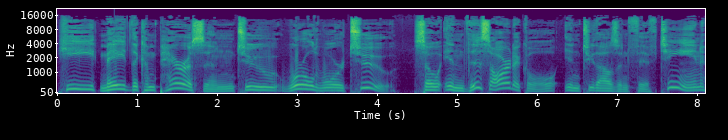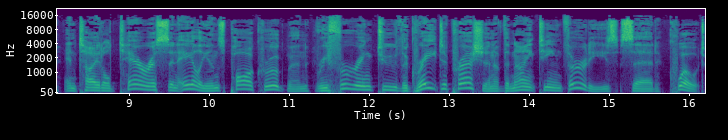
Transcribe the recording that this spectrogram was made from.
he made the comparison to World War II. So, in this article in 2015 entitled Terrorists and Aliens, Paul Krugman, referring to the Great Depression of the 1930s, said, quote,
